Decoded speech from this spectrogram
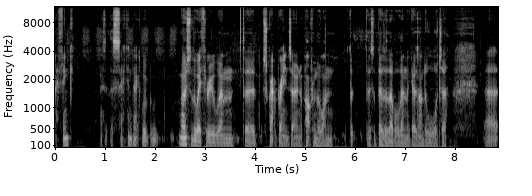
I think is it the second act? Most of the way through um, the scrap brain zone, apart from the one that there's there's a level then that goes underwater, uh,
